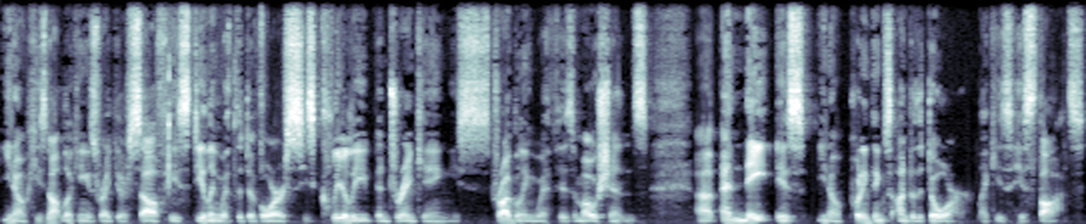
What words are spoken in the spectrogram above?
you know, he's not looking his regular self. He's dealing with the divorce. He's clearly been drinking. He's struggling with his emotions. Uh, and Nate is, you know, putting things under the door, like he's his thoughts.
